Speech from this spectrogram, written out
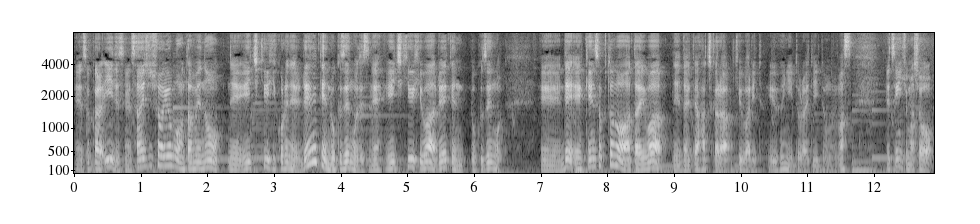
えーそれからいいですね。再受症予防のための、ね、HQ 比。これね0.6前後ですね。HQ 比は0.6前後。えー、で、検測との値は、えー、大体8から9割というふうに捉えていいと思います。えー、次行きましょ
